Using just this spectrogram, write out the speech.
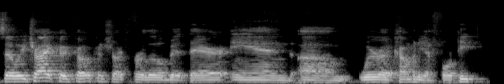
so we tried CoConstruct for a little bit there, and um, we are a company of four people.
